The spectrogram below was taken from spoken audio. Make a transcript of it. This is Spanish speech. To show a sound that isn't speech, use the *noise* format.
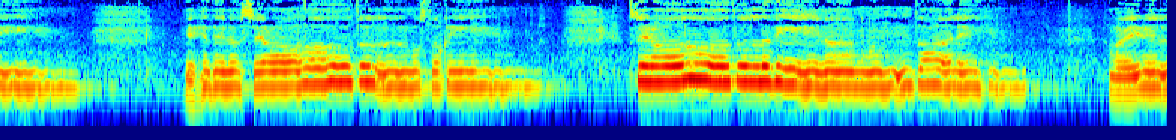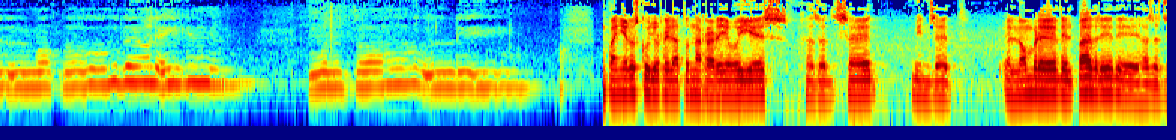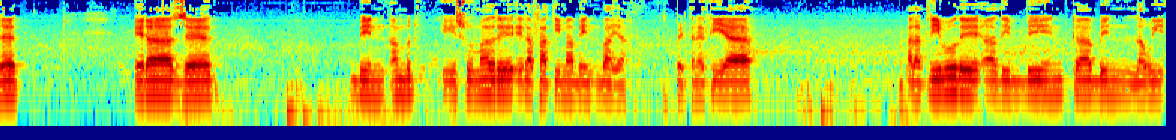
نستعين اهدنا الصراط المستقيم صراط الذين أنعمت عليهم غير المغضوب عليهم ولا الضالين Compañeros cuyo relato narraré hoy es Hazrat Zaid bin Zaid. El nombre del padre de Hazrat Zaid era Zaid bin Amr y su madre era Fatima bin Baya. Pertenecía a la tribu de Adib bin Ka bin Lawi.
